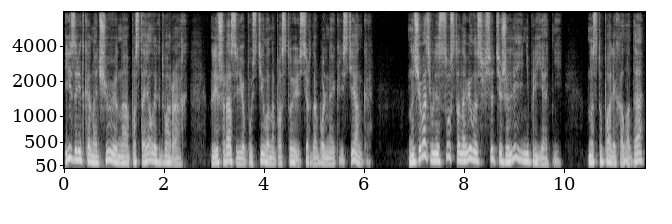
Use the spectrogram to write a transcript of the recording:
изредка ночуя на постоялых дворах. Лишь раз ее пустила на постой сердобольная крестьянка. Ночевать в лесу становилось все тяжелее и неприятней. Наступали холода,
